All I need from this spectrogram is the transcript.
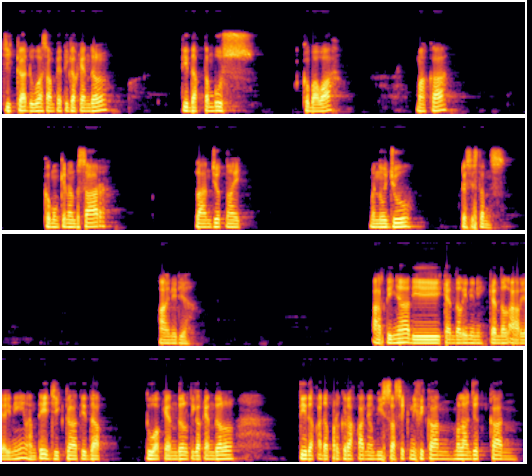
Jika 2 sampai 3 candle tidak tembus ke bawah, maka kemungkinan besar lanjut naik menuju resistance. Ah, ini dia. Artinya di candle ini nih, candle area ini nanti jika tidak dua candle, tiga candle, tidak ada pergerakan yang bisa signifikan melanjutkan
